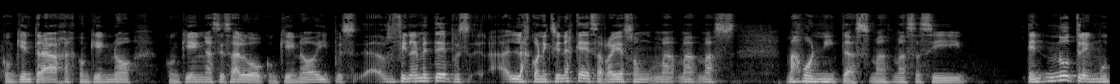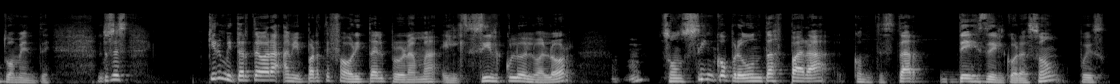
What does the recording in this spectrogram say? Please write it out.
con quién trabajas, con quién no, con quién haces algo, con quién no. Y pues finalmente, pues las conexiones que desarrollas son más, más, más, bonitas, más, más así, te nutren mutuamente. Entonces, quiero invitarte ahora a mi parte favorita del programa, el Círculo del Valor son cinco preguntas para contestar desde el corazón, pues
